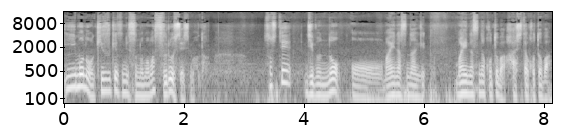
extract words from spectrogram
いいものを気づけずにそのままスルーしてしまうと。そして自分のマイナスなマイナスな言葉発した言葉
